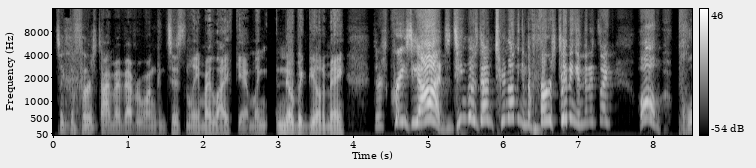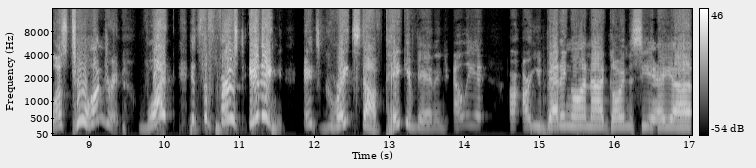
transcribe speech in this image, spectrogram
It's like the first time I've ever won consistently in my life gambling. No big deal to me. There's crazy odds. The team goes down two nothing in the first inning, and then it's like, oh, plus 200. What? It's the first inning. It's great stuff. Take advantage. Eliot, are, are you betting on uh, going to see a uh,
